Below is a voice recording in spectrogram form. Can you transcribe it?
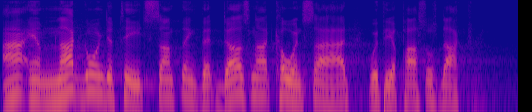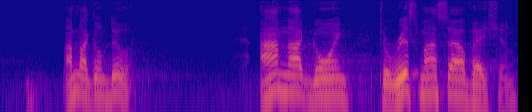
I am not going to teach something that does not coincide with the apostles' doctrine. I'm not going to do it. I'm not going to risk my salvation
